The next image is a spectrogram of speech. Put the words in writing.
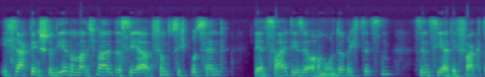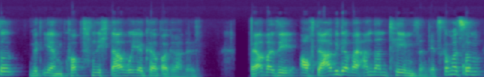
ich sage den Studierenden manchmal, dass sie ja 50 Prozent der Zeit, die sie auch im Unterricht sitzen, sind sie ja de facto mit ihrem Kopf nicht da, wo ihr Körper gerade ist. Ja, weil sie auch da wieder bei anderen Themen sind. Jetzt kommen wir zum,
